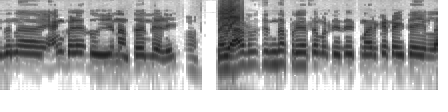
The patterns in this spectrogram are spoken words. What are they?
ಇದನ್ನ ಹೆಂಗ್ ಬೆಳೆಯೋದು ಏನಂತ ಹೇಳಿ. ನಾ ಎರಡು ವರ್ಷದಿಂದ ಪ್ರಯತ್ನ ಮಾಡ್ತಿದ್ದೆ ಮಾರ್ಕೆಟ್ ಐತೆ ಇಲ್ಲ.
